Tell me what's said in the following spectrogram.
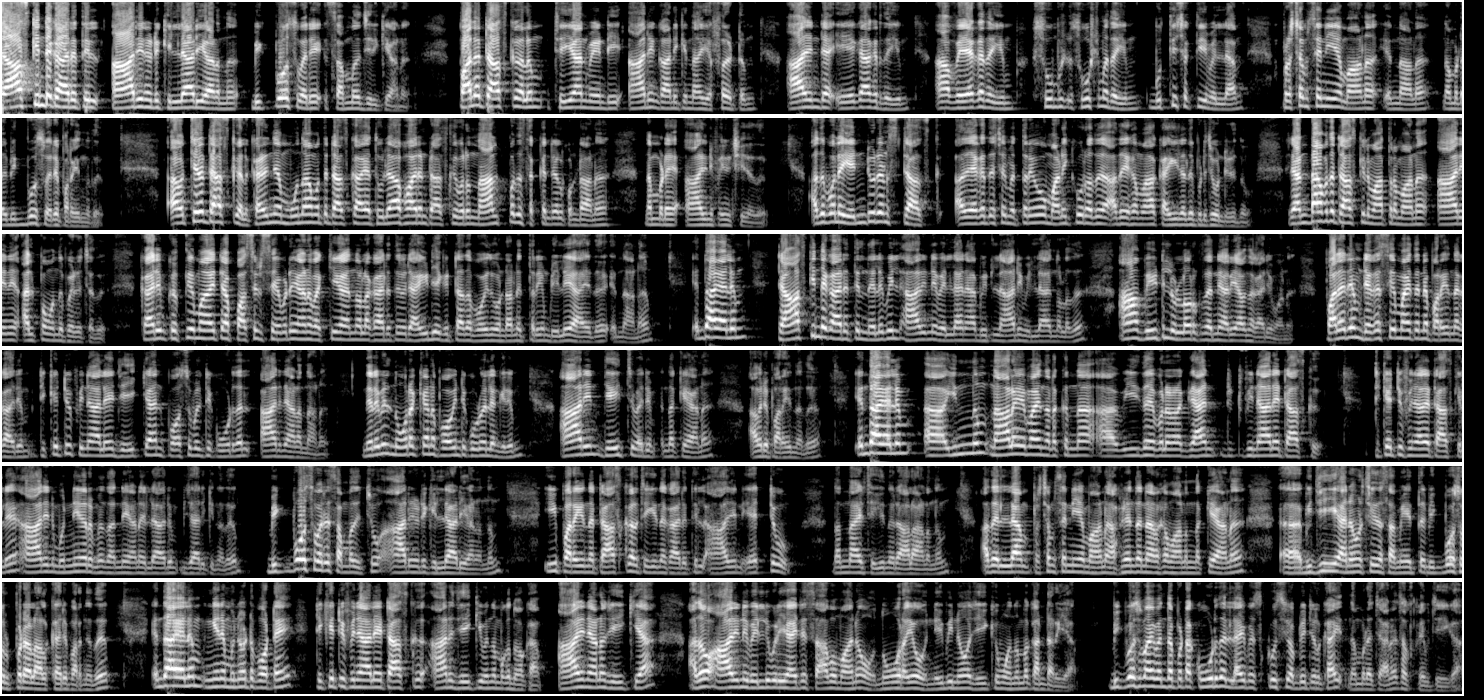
ടാസ്കിന്റെ കാര്യത്തിൽ ആര്യൻ ഒരു കില്ലാടിയാണെന്ന് ബിഗ് ബോസ് വരെ സമ്മതിച്ചിരിക്കുകയാണ്. പല ടാസ്കുകളും ചെയ്യാൻ വേണ്ടി ആര്യൻ കാണിക്കുന്ന എഫേർട്ടും ആര്യന്റെ ഏകാഗ്രതയും ആ വേഗതയും സൂക്ഷ്മതയും ബുദ്ധിശക്തിയുമെല്ലാം പ്രശംസനീയമാണ് എന്നാണ് നമ്മുടെ ബിഗ് ബോസ് വരെ പറയുന്നത്. ചില ടാസ്കുകൾ കഴിഞ്ഞ മൂന്നാമത്തെ ടാസ്ക്കായ തുലാഭാരം ടാസ്ക് വെറും നാൽപ്പത് സെക്കൻഡുകൾ കൊണ്ടാണ് നമ്മുടെ ആരിന് ഫിനിഷ് ചെയ്തത്. അതുപോലെ എൻഡുറൻസ് ടാസ്ക് അത് ഏകദേശം എത്രയോ മണിക്കൂർ അത് അദ്ദേഹം ആ കയ്യിൽ അത് പിടിച്ചുകൊണ്ടിരുന്നു. രണ്ടാമത്തെ ടാസ്കിൽ മാത്രമാണ് ആര്യന് അല്പം ഒന്ന് പിഴച്ചത് കാര്യം കൃത്യമായിട്ട് ആ പസിൽസ് എവിടെയാണ് വയ്ക്കുക എന്നുള്ള കാര്യത്തിൽ ഒരു ഐഡിയ കിട്ടാതെ പോയതുകൊണ്ടാണ് ഇത്രയും ഡിലേ ആയത് എന്നാണ് എന്തായാലും ടാസ്കിന്റെ കാര്യത്തിൽ നിലവിൽ ആരിനെ വെല്ലാൻ ആ വീട്ടിൽ ആരുമില്ല എന്നുള്ളത് ആ വീട്ടിലുള്ളവർക്ക് തന്നെ അറിയാവുന്ന കാര്യമാണ്. പലരും രഹസ്യമായി തന്നെ പറയുന്ന കാര്യം ടിക്കറ്റ് ടു ഫിനാലെ ജയിക്കാൻ പോസിബിലിറ്റി കൂടുതൽ ആരിനാണെന്നാണ്. നിലവിൽ നൂറൊക്കെയാണ് പോയിന്റ് കൂടുതലെങ്കിലും ആരിൻ ജയിച്ചു വരും എന്നൊക്കെയാണ് അവർ പറയുന്നത്. എന്തായാലും ഇന്നും നാളെയുമായി നടക്കുന്ന ഇതേപോലെയുള്ള grand finale task ticket finale ടാസ്കിൽ ആര്യൻ മുന്നേറുമെന്ന് തന്നെയാണ് എല്ലാവരും വിചാരിക്കുന്നത്. ബിഗ് ബോസ് വരെ സമ്മതിച്ചു ആര്യൻ ഒരു കില്ലാടിയാണെന്നും ഈ പറയുന്ന ടാസ്കുകൾ ചെയ്യുന്ന കാര്യത്തിൽ ആര്യൻ ഏറ്റവും നന്നായി ചെയ്യുന്ന ഒരാളാണെന്നും അതെല്ലാം പ്രശംസനീയമാണ് അഭിനന്ദനാർഹമാണെന്നൊക്കെയാണ് വിജയി അനൗൺസ് ചെയ്യുന്ന സമയത്ത് ബിഗ് ബോസ് ഉൾപ്പെടെയുള്ള ആൾക്കാർ പറഞ്ഞത്. എന്തായാലും ഇങ്ങനെ മുന്നോട്ട് പോട്ടെ ടിക്കറ്റ് ഫിനാലെ ടാസ്ക് ആര് ജയിക്കുമെന്ന് നമുക്ക് നോക്കാം. ആര്യനാണോ ജയിക്കുക അതോ ആര്യന് വെല്ലുവിളിയായിട്ട് സാബുമാനോ നൂറയോ നെബിനോ ജയിക്കുമോ എന്ന് നമുക്ക് കണ്ടറിയാം. ബിഗ് ബോസുമായി ബന്ധപ്പെട്ട കൂടുതൽ ലൈവ് എക്സ്ക്ലൂസീവ് അപ്ഡേറ്റുകൾക്കായി നമ്മുടെ ചാനൽ സബ്സ്ക്രൈബ് ചെയ്യുക.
